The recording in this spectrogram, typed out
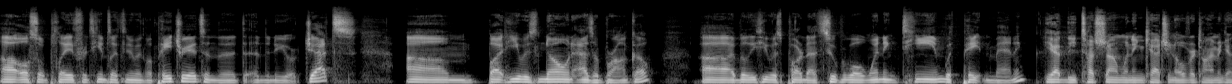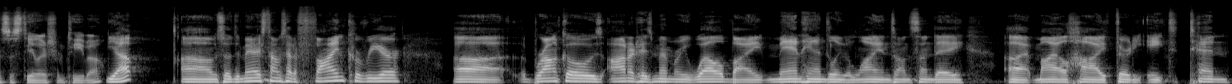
Uh, also played for teams like the New England Patriots and the and the New York Jets. Um, but he was known as a Bronco. Uh, I believe he was part of that Super Bowl winning team with Peyton Manning. He had the touchdown winning catch in overtime against the Steelers from Tebow. Yep. Um, so Demaryius Thomas had a fine career. Uh, the Broncos honored his memory well by manhandling the Lions on Sunday uh, at Mile High, thirty-eight to ten.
